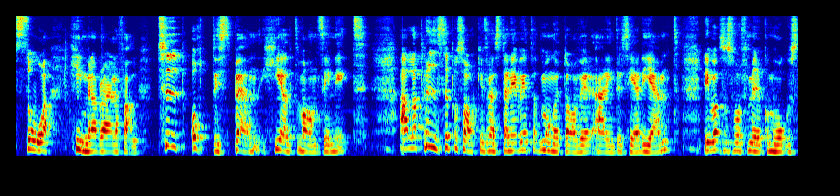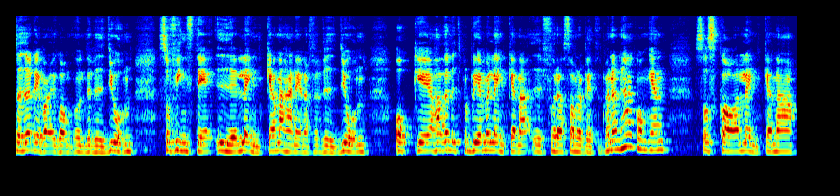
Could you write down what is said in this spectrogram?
så himla bra i alla fall. Typ 80 spänn, helt vansinnigt. Alla priser på saker förresten, jag vet att många av er är intresserade jämt. Det var så svårt för mig att komma ihåg att säga det varje gång under videon. Så finns det i länkarna här nedanför videon. Och eh, jag hade lite problem med länkarna i förra samarbetet men den här gången så ska länkarna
